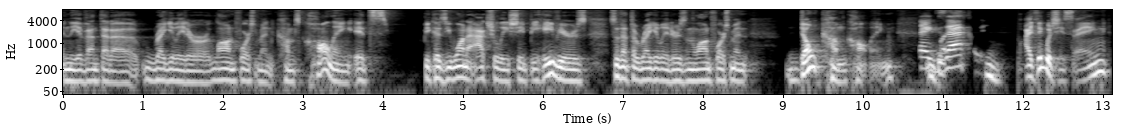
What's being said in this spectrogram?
in the event that a regulator or law enforcement comes calling it's because you want to actually shape behaviors so that the regulators and law enforcement don't come calling exactly but, I think what she's saying,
